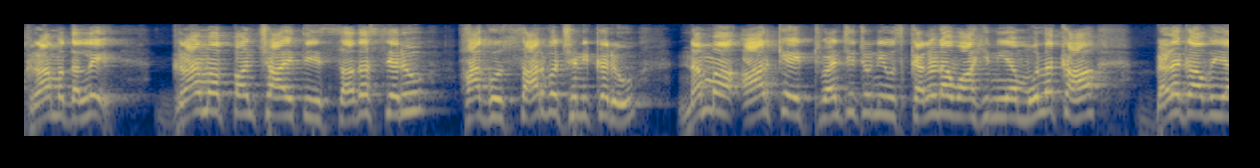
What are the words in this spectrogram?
ಗ್ರಾಮದಲ್ಲಿ ಗ್ರಾಮ ಪಂಚಾಯಿತಿ ಸದಸ್ಯರು ಹಾಗೂ ಸಾರ್ವಜನಿಕರು ನಮ್ಮ R K twenty two news Kannada ವಾಹಿನಿಯ ಮೂಲಕ ಬೆಳಗಾವಿಯ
